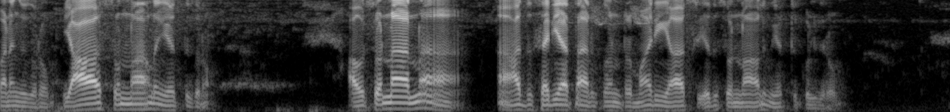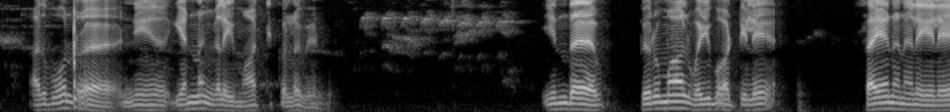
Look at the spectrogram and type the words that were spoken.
வணங்குகிறோம். யார் சொன்னாலும் ஏற்றுக்கிறோம் அவர் சொன்னார்னா அது சரியாக தான் இருக்குன்ற மாதிரி யார் எது சொன்னாலும் ஏற்றுக்கொள்கிறோம். அது போன்ற நீ எண்ணங்களை மாற்றிக்கொள்ள வேண்டும். இந்த பெருமாள் வழிபாட்டிலே சயன நிலையிலே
